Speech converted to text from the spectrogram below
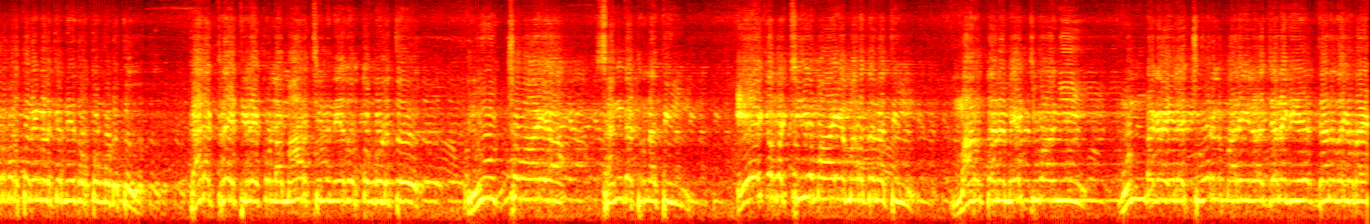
പ്രവർത്തനങ്ങൾക്ക് നേതൃത്വം കൊടുത്ത് കലക്ട്രേറ്റിലേക്കുള്ള മാർച്ചിന് നേതൃത്വം കൊടുത്ത് രൂക്ഷമായ സംഘടനത്തിൽ ഏകപക്ഷീയമായ മർദ്ദനത്തിൽ മർദ്ദനം ഏറ്റുവാങ്ങി മുണ്ടകയിലെ ചൂരൽമലയിലെ ജനകീയ ജനതയുടെ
